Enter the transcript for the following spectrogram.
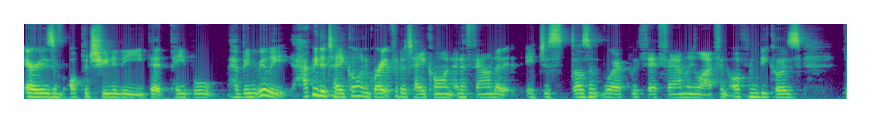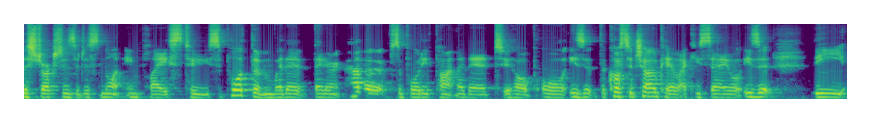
areas of opportunity that people have been really happy to take on, grateful to take on, and have found that it, it just doesn't work with their family life. And often because the structures are just not in place to support them, whether they don't have a supportive partner there to help, or is it the cost of childcare, like you say, or is it the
